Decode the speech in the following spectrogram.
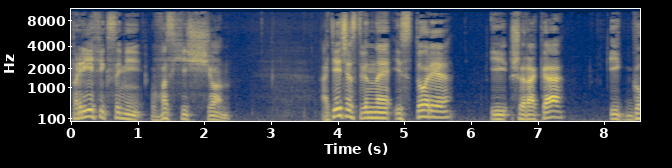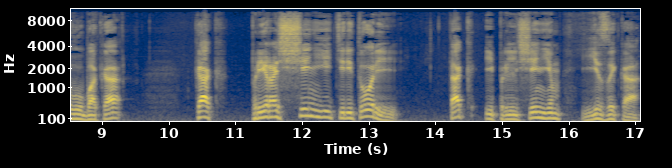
префиксами восхищен. Отечественная история и широка, и глубока, как приращение территории, так и прельщением языка.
